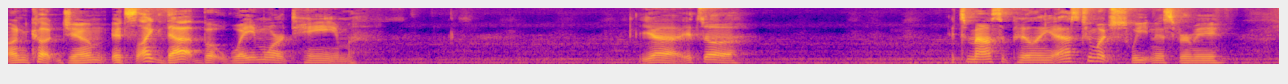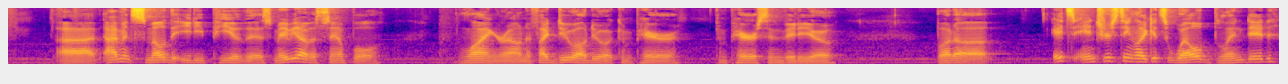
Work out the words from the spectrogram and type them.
Uncut Gem, it's like that, but way more tame. Yeah, it's a. Uh, it's mass appealing. It has too much sweetness for me. Uh, I haven't smelled the EDP of this. Maybe I have a sample lying around. If I do, I'll do a compare comparison video. But uh, it's interesting. Like it's well blended,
